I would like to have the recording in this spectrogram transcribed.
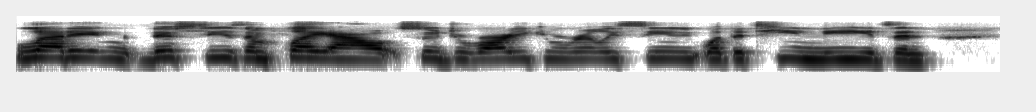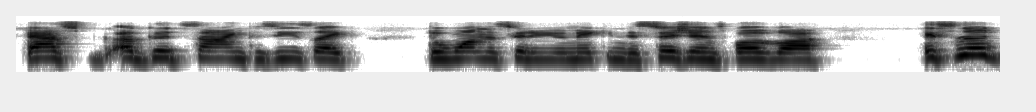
letting this season play out so Girardi can really see what the team needs. And that's a good sign because he's like the one that's going to be making decisions, blah, blah, blah. It's no,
